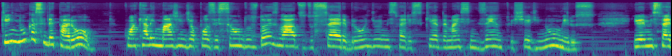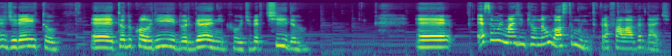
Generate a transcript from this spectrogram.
Quem nunca se deparou com aquela imagem de oposição dos dois lados do cérebro, onde o hemisfério esquerdo é mais cinzento e cheio de números, e o hemisfério direito é todo colorido, orgânico, divertido. É, essa é uma imagem que eu não gosto muito, para falar a verdade.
